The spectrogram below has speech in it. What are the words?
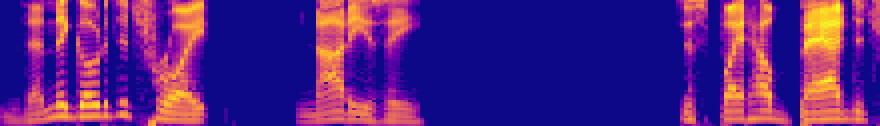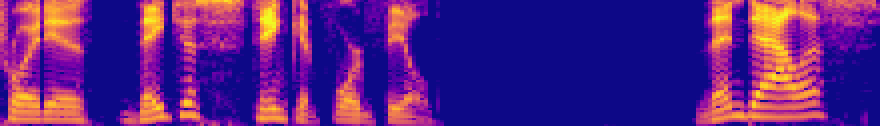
Then they go to Detroit. Not easy. Despite how bad Detroit is, they just stink at Ford Field. Then Dallas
